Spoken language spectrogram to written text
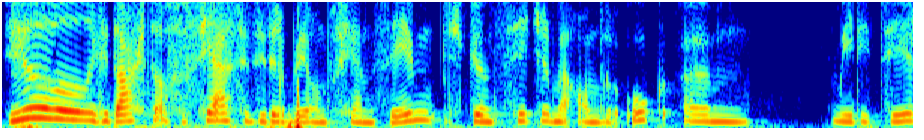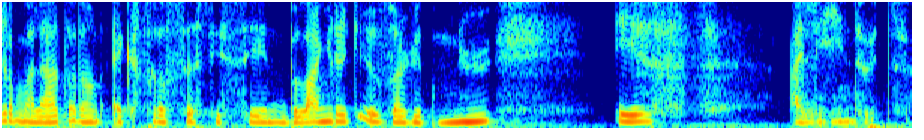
Heel veel gedachten, associaties die er bij ons gaan zijn. Je kunt zeker met anderen ook um, mediteren, maar laat dat dan extra sessies zijn. Belangrijk is dat je het nu eerst alleen doet.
